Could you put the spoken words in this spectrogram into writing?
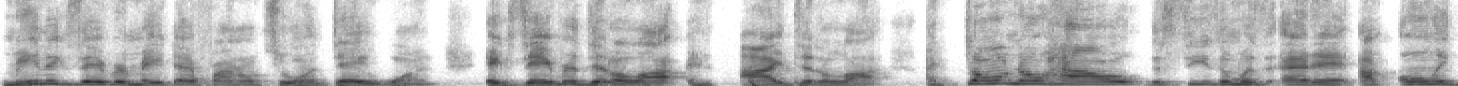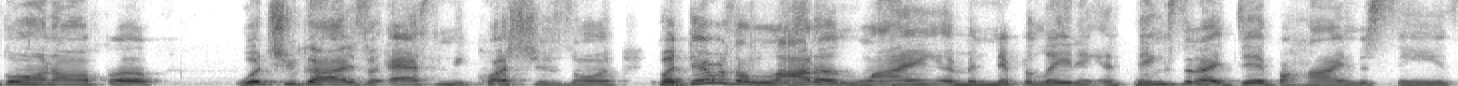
Me and Xavier made that final two on day one. Xavier did a lot and I did a lot. I don't know how the season was edited. I'm only going off of what you guys are asking me questions on, but there was a lot of lying and manipulating and things that I did behind the scenes.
